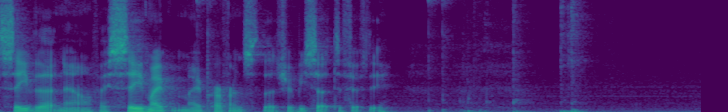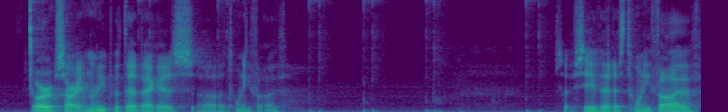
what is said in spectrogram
save that now, if I save my, my preference, that should be set to 50. or I'm sorry, let me put that back as uh, 25. So I save that as 25.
